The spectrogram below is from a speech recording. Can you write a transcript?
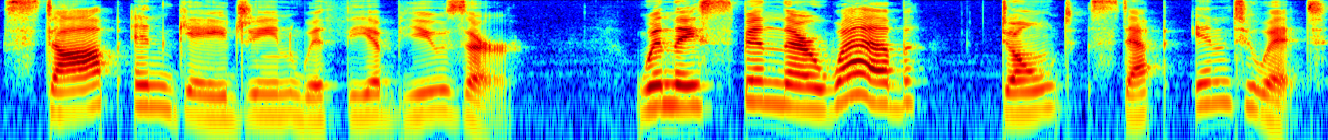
Stop engaging with the abuser. When they spin their web, don't step into it.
